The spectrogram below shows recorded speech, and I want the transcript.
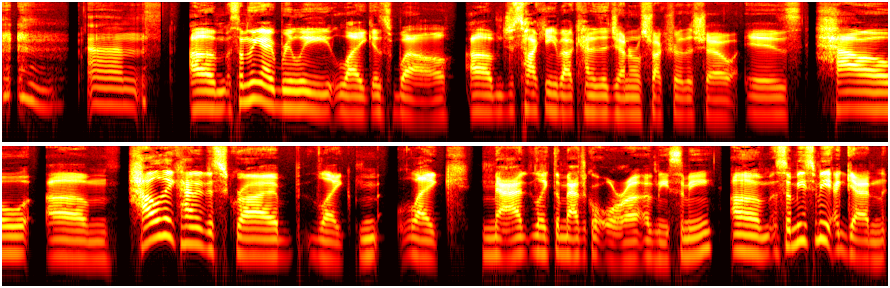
um Um, something I really like as well, um, just talking about kind of the general structure of the show is how um how they kind of describe like m- like mad like the magical aura of Misumi. Um, so Misumi again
